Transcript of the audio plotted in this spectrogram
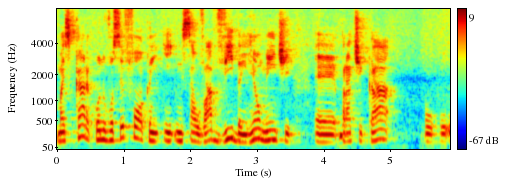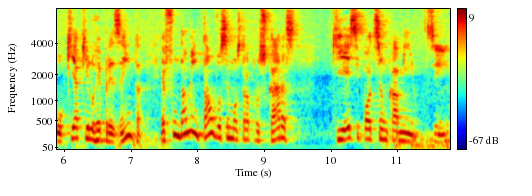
Mas, cara, quando você foca em, em- em salvar a vida, em realmente é, praticar o, o, o que aquilo representa, é fundamental você mostrar para os caras que esse pode ser um caminho. Sim.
